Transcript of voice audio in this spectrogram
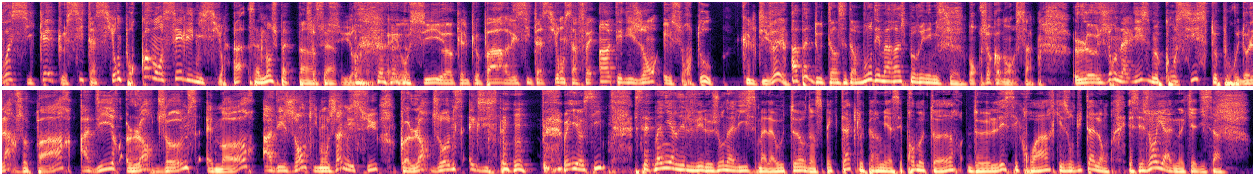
voici quelques citations pour commencer l'émission. Ah, ça ne mange pas de pain. Ça, c'est sûr. et aussi, euh, quelque part, les citations, ça fait intelligent et surtout cultivé. Ah, pas de doute, hein, c'est un bon démarrage pour une émission. Bon, je commence. Le journalisme consiste pour une large part à dire Lord Jones est mort à des gens qui n'ont jamais su que Lord Jones existait. oui, et aussi, cette manière d'élever le journalisme à la hauteur d'un spectacle permet à ses promoteurs de laisser croire qu'ils ont du talent. Et c'est Jean-Yann qui a dit ça.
